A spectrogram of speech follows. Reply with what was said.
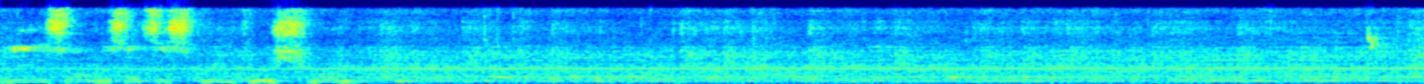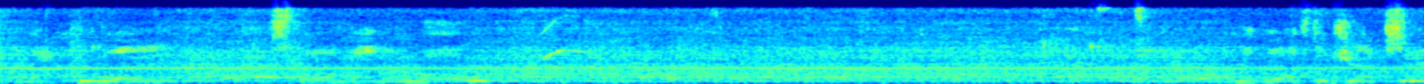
Ilyasova sets a screen for Schroeder. Away. Stolen by Monroe. On the pass to Jackson.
